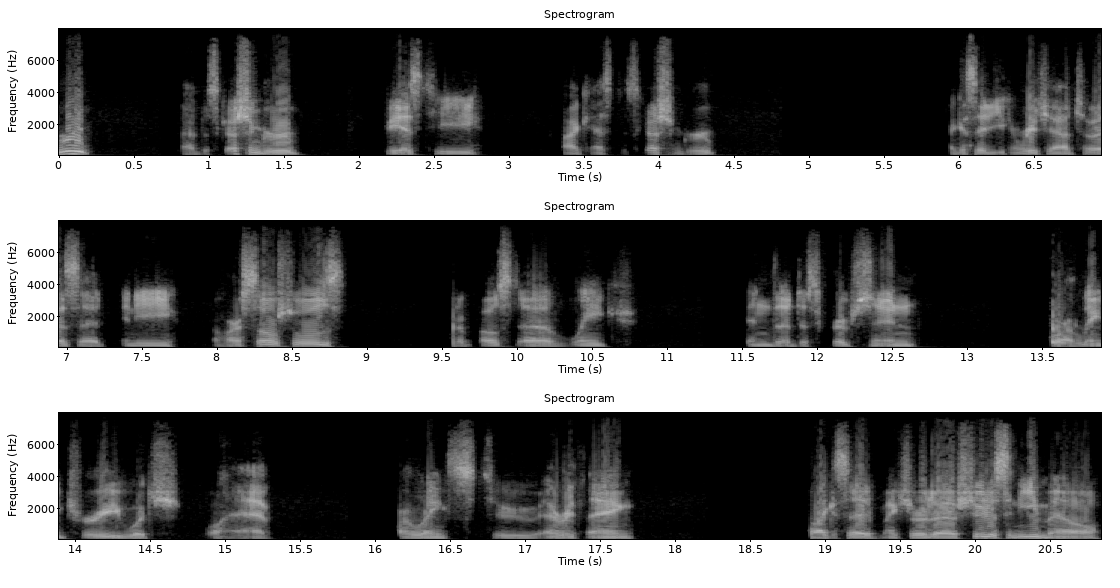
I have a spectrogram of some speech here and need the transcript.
group, a discussion group, BST podcast discussion group. Like I said, you can reach out to us at any of our socials. I'm going to post a link in the description for our link tree, which will have our links to everything. Like I said, make sure to shoot us an email,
